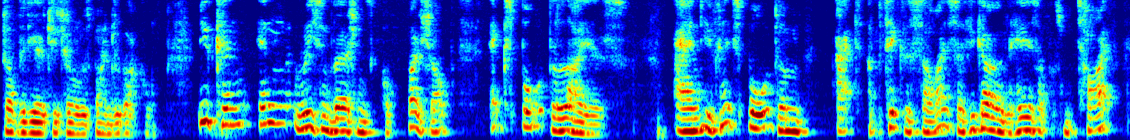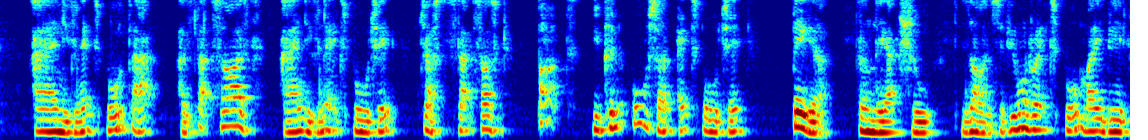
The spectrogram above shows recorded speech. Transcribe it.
Photoshop video tutorials by Andrew Buckle. You can, in recent versions of Photoshop, export the layers and you can export them at a particular size. So if you go over here, so I've got some type and you can export that as that size and you can export it just as that size. But you can also export it bigger than the actual design. So if you want to export maybe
